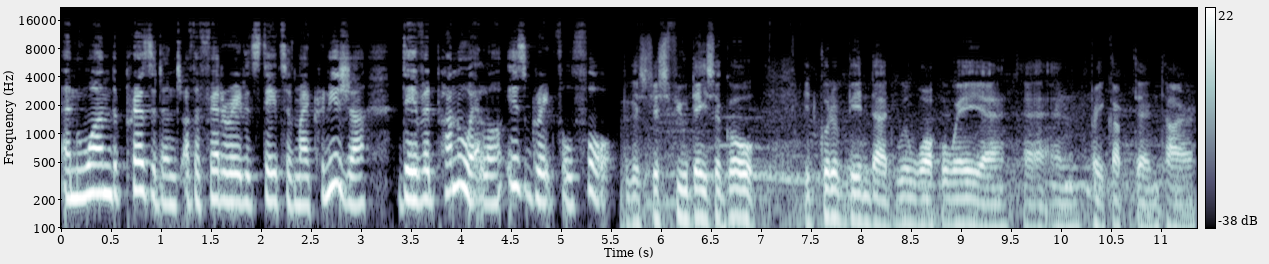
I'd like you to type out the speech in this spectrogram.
and one the president of the Federated States of Micronesia, David Panuelo, is grateful for. Because just a few days ago, it could have been that we'll walk away uh, uh, and break up the entire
